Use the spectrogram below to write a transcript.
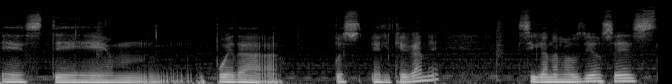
este, mm, pueda, pues el que gane, si ganan los dioses,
